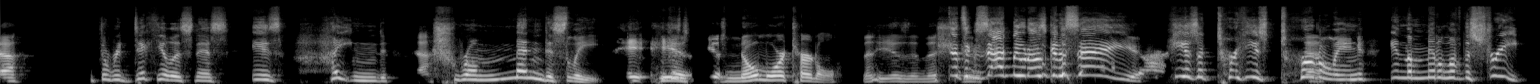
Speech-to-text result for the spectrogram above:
Yeah. The ridiculousness is heightened Yeah. tremendously. He he is he is no more turtle than he is in this. That's show. exactly what I was gonna say. He is a tur- he is turtling in the middle of the street.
